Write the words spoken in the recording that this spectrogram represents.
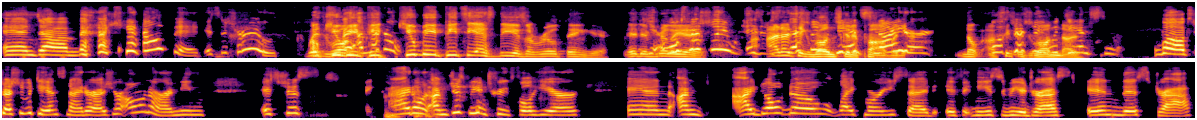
And um, I can't help it. It's the truth. With QB, Ron- I'm QB PTSD is a real thing here. It, it Yeah, really well, is. especially, I don't think especially Ron's gonna Dan put up with it. Snyder, no, I well, think with especially Ron with though. Dan, well, especially with Dan Snyder as your owner. I mean, it's just I don't. I'm just being truthful here, and I'm. I don't know, like Maurice said, if it needs to be addressed in this draft,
